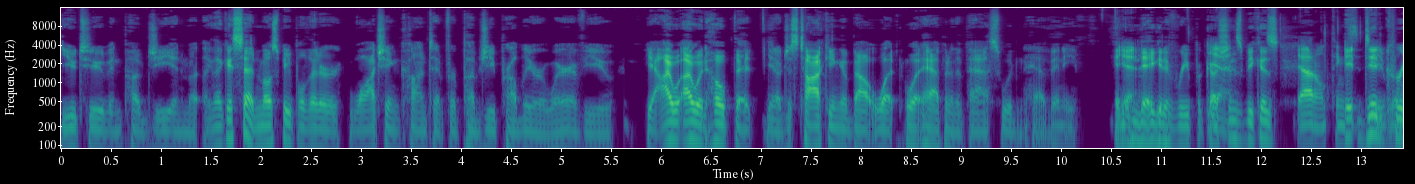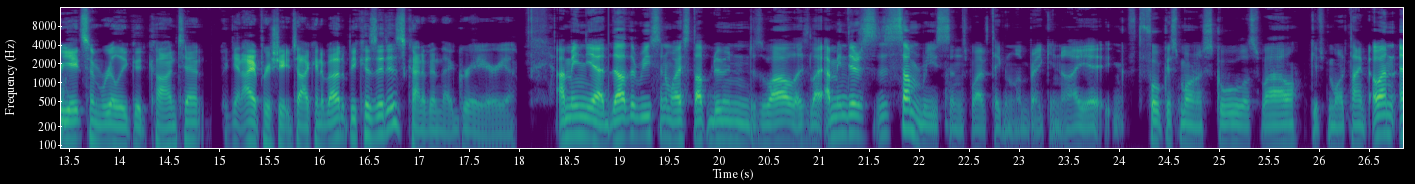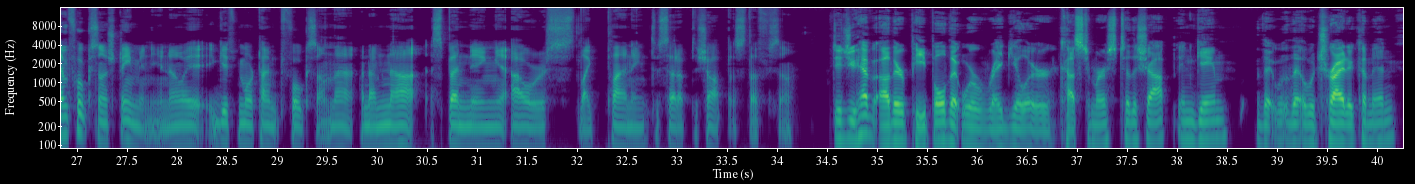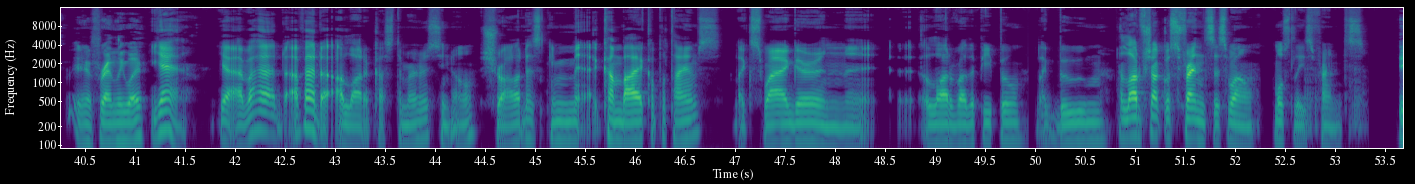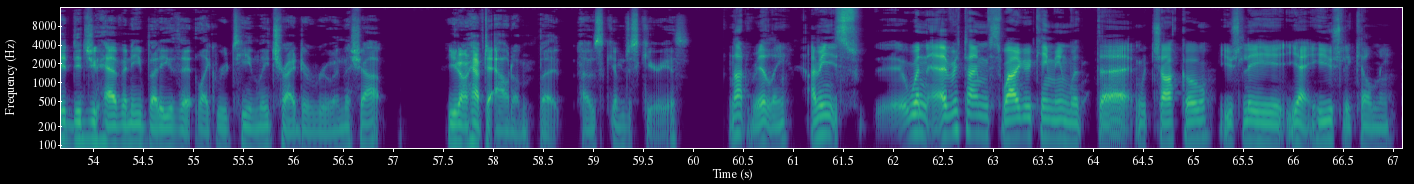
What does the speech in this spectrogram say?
YouTube and PUBG and like like I said, most people that are watching content for PUBG probably are aware of you. Yeah, I, w- I would hope that you know just talking about what what happened in the past wouldn't have any any Yeah. negative repercussions because Yeah, I don't think it did will. create some really good content. Again, I appreciate you talking about it because it is kind of in that gray area. I mean, yeah, the other reason why I stopped doing it as well is like, I mean, there's, there's some reasons why I've taken a break. You know, I uh, focus more on school as well, gives me more time. To, oh, and, and focus on streaming. You know, it, it gives me more time to focus on that when I'm not spending hours like planning to set up the shop and stuff. So. Did you have other people that were regular customers to the shop in game that that would try to come in in a friendly way? Yeah, yeah, I've had I've had a, lot of customers. You know, Shroud has come by a couple times, like Swagger and uh, a lot of other people, like Boom. A lot of Choco's friends as well, mostly his friends. It, did you have anybody that like routinely tried to ruin the shop? You don't have to out them, but I was I'm just curious. Not really. I mean, when every time Swagger came in with uh, with Choco, usually, yeah, he usually killed me.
